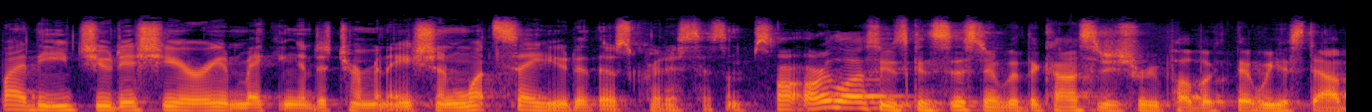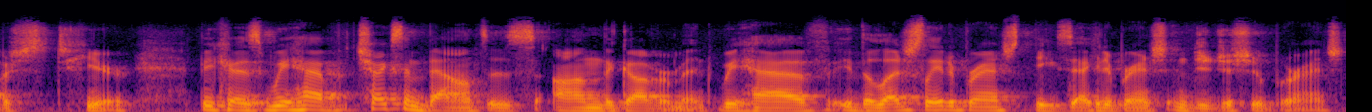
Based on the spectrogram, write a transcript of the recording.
by the judiciary in making a determination. What say you to those criticisms? Our, our lawsuit is consistent with the constitutional republic that we established here because we have checks and balances on the government. We have the legislative branch, the executive branch, and judicial branch.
